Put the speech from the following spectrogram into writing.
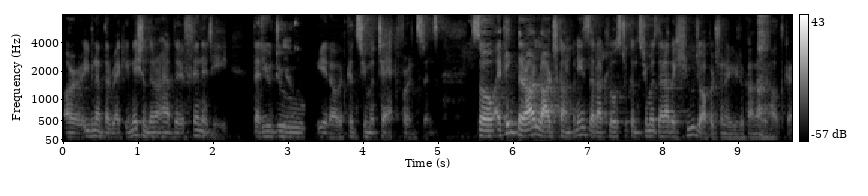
or even have the recognition, they don't have the affinity that you do, yeah. you know, at consumer tech, for instance. So I think there are large companies that are close to consumers that have a huge opportunity to come into healthcare.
